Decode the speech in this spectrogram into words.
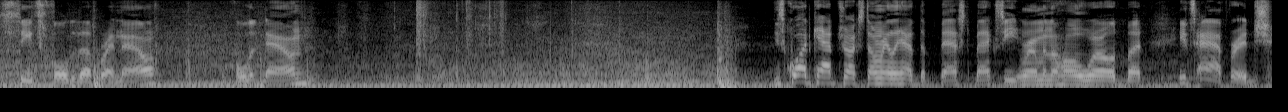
Seats folded up right now. Fold it down. These quad cab trucks don't really have the best backseat room in the whole world, but it's average.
